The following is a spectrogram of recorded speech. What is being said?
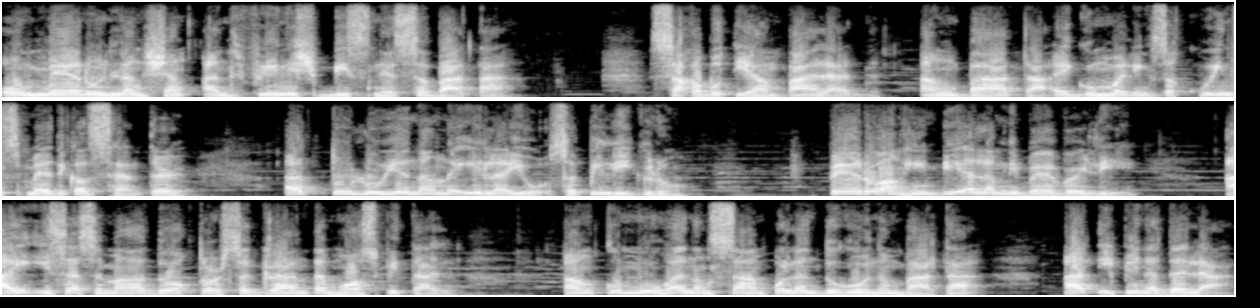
o meron lang siyang unfinished business sa bata. Sa kabutihang palad, ang bata ay gumaling sa Queen's Medical Center at tuluyan nang nailayo sa peligro. Pero ang hindi alam ni Beverly ay isa sa mga doktor sa Grantham Hospital ang kumuha ng sample ng dugo ng bata at ipinadala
